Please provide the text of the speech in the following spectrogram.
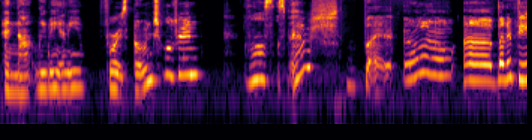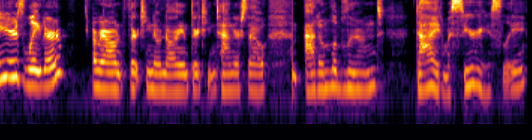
and not leaving any for his own children? A little suspicious, but oh, uh, but a few years later, around 1309, 1310 or so, Adam le Blund died mysteriously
